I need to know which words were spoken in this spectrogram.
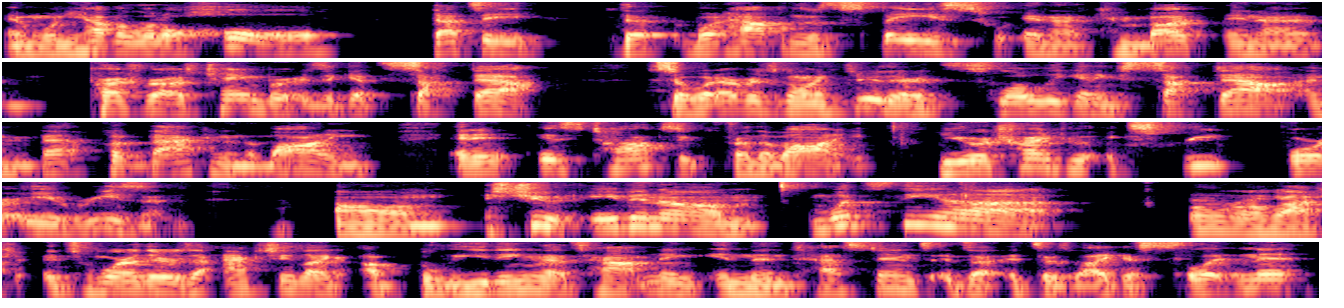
And when you have a little hole, that's a, the, what happens with space in a combu- in a pressurized chamber is it gets sucked out. So whatever's going through there, it's slowly getting sucked out and back, put back into the body, and it is toxic for the body. You are trying to excrete for a reason. Um, shoot, even um, what's the uh? Oh my gosh, it's where there's actually like a bleeding that's happening in the intestines. It's a it's a, like a slit in it.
